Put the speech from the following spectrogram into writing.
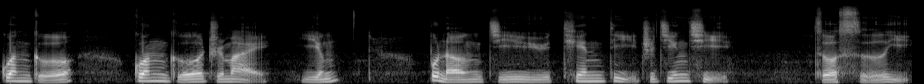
关格，关格之脉盈，不能及于天地之精气，则死矣。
